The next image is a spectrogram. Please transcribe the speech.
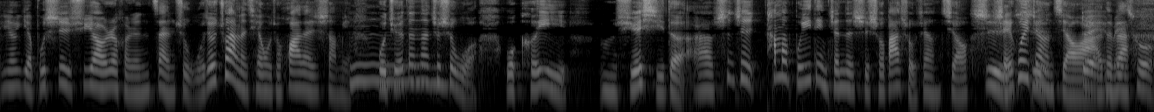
也也不是需要任何人赞助，我就赚了钱，我就花在这上面。嗯，我觉得那就是我，我可以。嗯，学习的啊，甚至他们不一定真的是手把手这样教，是谁会这样教啊？对，对吧？没错。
